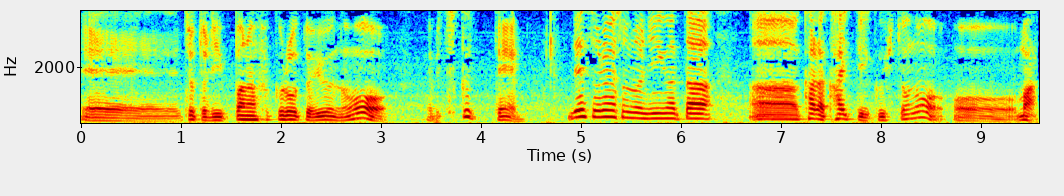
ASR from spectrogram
えー、ちょっと立派な袋というのを、やっぱ作って、で、それはその新潟あから帰っていく人の、まあ、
